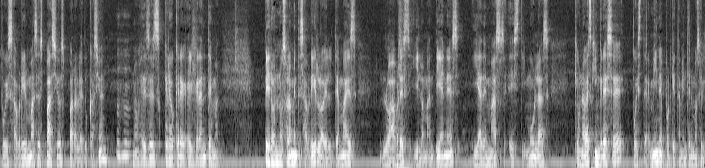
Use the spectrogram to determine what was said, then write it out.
Pues abrir más espacios para la educación, ¿no? Ese es, creo que, el gran tema. Pero no solamente es abrirlo, el tema es lo abres y lo mantienes y además estimulas que una vez que ingrese, pues termine, porque también tenemos el,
